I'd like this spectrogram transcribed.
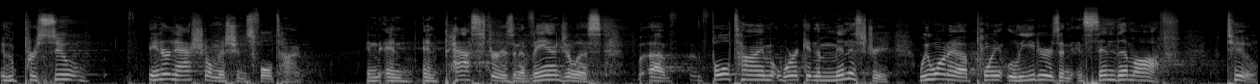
who pursue international missions full time. And, and, and pastors and evangelists, uh, full time work in the ministry. We want to appoint leaders and, and send them off too.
